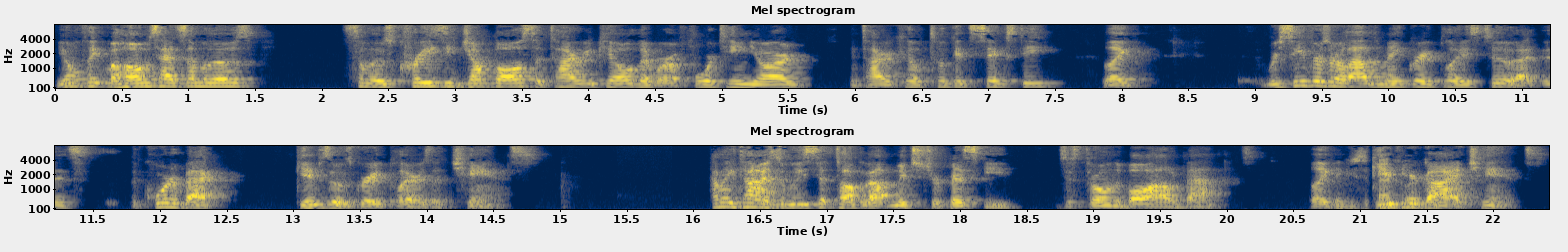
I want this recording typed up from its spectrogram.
You don't think Mahomes had some of those? Some of those crazy jump balls to Tyreek Hill that were a 14 yard and Tyreek Hill took it 60. Like receivers are allowed to make great plays too. It's the quarterback gives those great players a chance. How many times do we sit, talk about Mitch Trubisky just throwing the ball out of bounds? Like, give your guy a chance.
